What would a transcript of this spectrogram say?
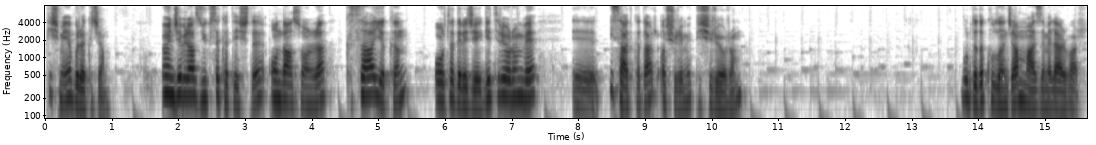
pişmeye bırakacağım. Önce biraz yüksek ateşte ondan sonra kısa yakın orta dereceye getiriyorum ve e, bir saat kadar aşuremi pişiriyorum. Burada da kullanacağım malzemeler var.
